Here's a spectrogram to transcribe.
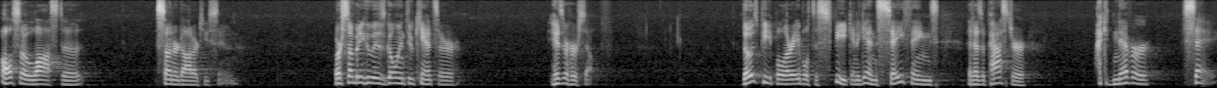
also lost a son or daughter too soon. Or somebody who is going through cancer, his or herself. Those people are able to speak and again say things that as a pastor I could never say.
